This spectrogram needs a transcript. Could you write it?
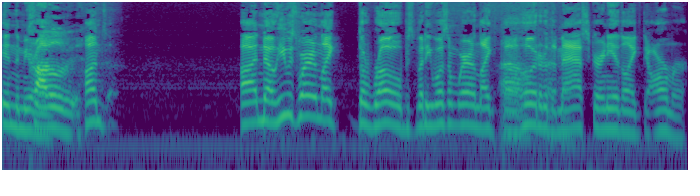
in the mural. probably- Hanzo, uh no, he was wearing like the robes, but he wasn't wearing like the Oh, hood or the mask or any of the, like the armor.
